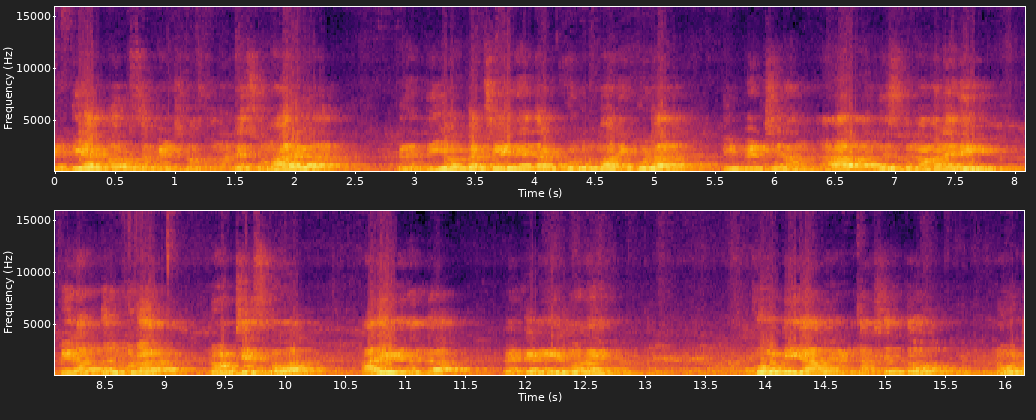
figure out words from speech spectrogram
ఎన్టీఆర్ భరోసా పెన్షన్ వస్తుందంటే సుమారుగా ప్రతి ఒక్క చేనేత కుటుంబానికి కూడా ఈ పెన్షన్ అందిస్తున్నాం అనేది మీరందరూ కూడా నోట్ చేసుకోవాలి. అదేవిధంగా వెంకటగిరిలోనే కోటి యాభై రెండు లక్షలతో నూట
